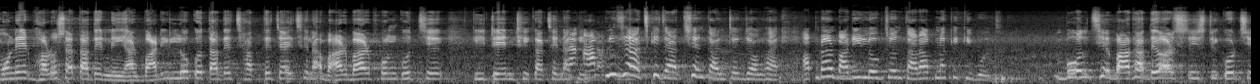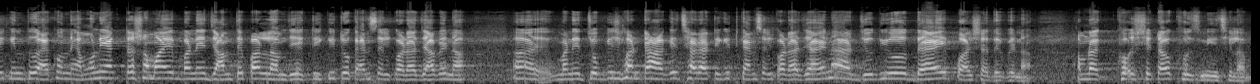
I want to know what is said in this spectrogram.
মনের ভরসা তাদের নেই। আর বাড়ির লোকও তাদের ছাড়তে চাইছে না বারবার ফোন করছে কি ট্রেন ঠিক আছে নাকি হ্যাঁ, আপনি যে আজকে যাচ্ছেন কাঞ্চনজঙ্ঘায় আপনার বাড়ির লোকজন, তারা আপনাকে কি বলছে? বলছে, বাধা দেওয়ার সৃষ্টি করছে, কিন্তু এখন এমনই একটা সময় মানে জানতে পারলাম যে টিকিটও ক্যান্সেল করা যাবে না। মানে চব্বিশ ঘণ্টা আগে ছাড়া টিকিট ক্যান্সেল করা যায় না, আর যদিও দেয়, পয়সা দেবে না। আমরা সেটাও খোঁজ নিয়েছিলাম।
